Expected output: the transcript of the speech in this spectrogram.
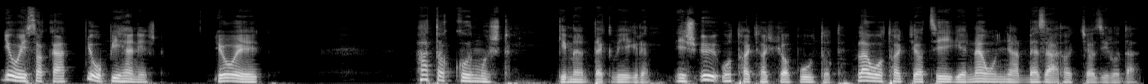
jó éjszakát, jó pihenést. Jó ét. Hát akkor most kimentek végre, és ő otthagyhatja a pultot, leoldhatja a cégén neonját, bezárhatja az irodát.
